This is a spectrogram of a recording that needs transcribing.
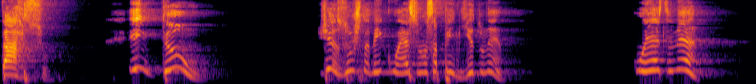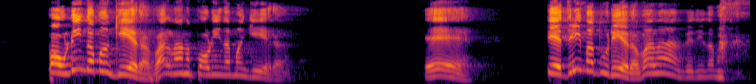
Tarso. Então, Jesus também conhece o nosso apelido, né? Conhece, né? Paulinho da Mangueira, vai lá no Paulinho da Mangueira. É. Pedrinho Madureira, vai lá no Pedrinho da Mangueira.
